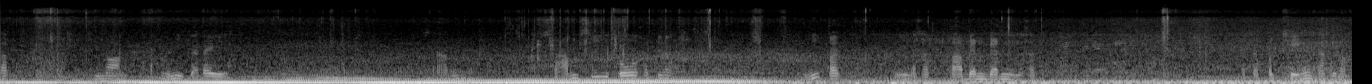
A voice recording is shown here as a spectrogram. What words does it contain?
ครับพี่น้องวันนี้จะได้สามสามสี่โตครับพี่น้องนนี้ปลานี่แหละครับปลาแบนๆนี่แหละครับแล้วกับปลาเข็งครับพี่น้อง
